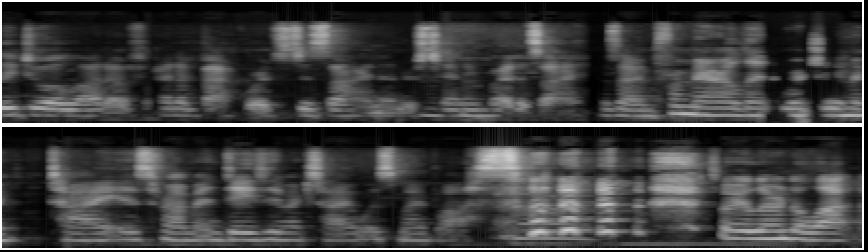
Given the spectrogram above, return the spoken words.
really do a lot of kind of backwards design, understanding mm-hmm. by design. Because I'm from Maryland, where Jay McTighe is from, and Daisy McTighe was my boss. Oh. so I learned a lot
